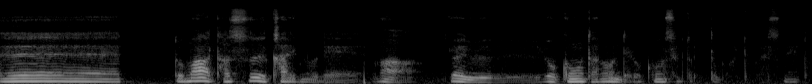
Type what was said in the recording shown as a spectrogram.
えー、っとまあ多数帰るのでまあいわゆる録音を頼んで録音するといいと思いますねと、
